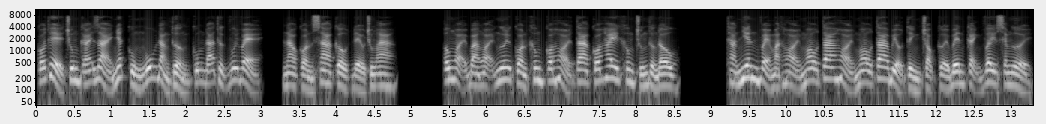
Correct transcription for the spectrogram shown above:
có thể chung cái giải nhất cùng ngũ đẳng thưởng cũng đã thực vui vẻ, nào còn xa cầu đều chung A. Ông ngoại bà ngoại ngươi còn không có hỏi ta có hay không trúng thường đâu. Thản nhiên vẻ mặt hỏi mau ta hỏi mau ta biểu tình chọc cười bên cạnh vây xem người.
